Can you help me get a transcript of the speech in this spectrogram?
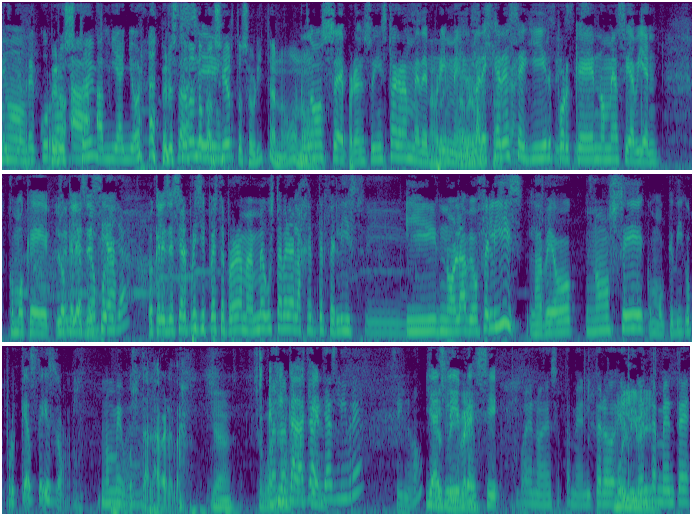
este, No. recurro Pero a, en- a mi añoranza. Pero está dando Sí. conciertos ahorita, ¿no? ¿O No. no? sé, pero en su Instagram me deprime. a ver, la dejé de seguir Sí, porque no me hacía bien. Como que lo que les ¿Sentías feo por decía, lo que les decía al principio de este programa, a mí me gusta ver a la gente feliz. Sí. Y no la veo feliz, la veo, no sé, como que digo, ¿por qué hace eso? No me gusta, la verdad. Ya, se fin, cada ¿ya, quien. ¿Ya es libre? Sí, ¿no? Ya Ya es es libre, libre. sí. Bueno, eso también. Y, pero Muy libre evidentemente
